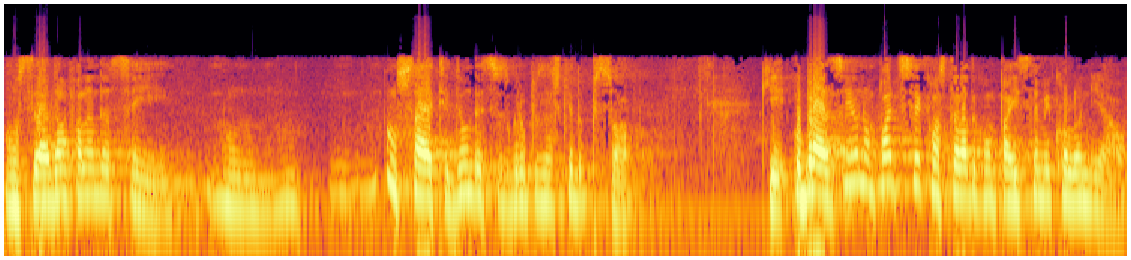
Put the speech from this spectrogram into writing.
um cidadão falando assim, num, num site de um desses grupos, acho que do PSOL, que o Brasil não pode ser considerado como um país semicolonial.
